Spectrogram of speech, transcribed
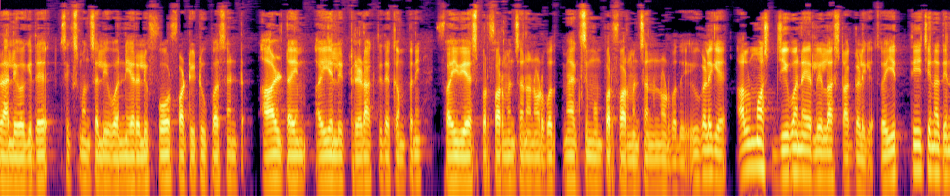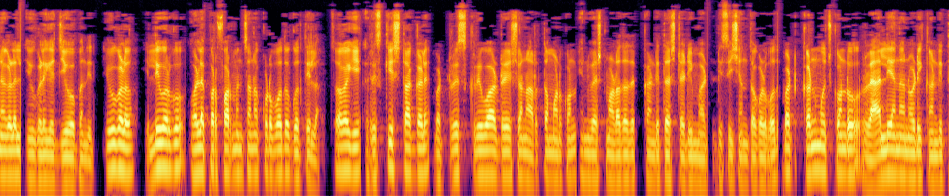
ರ್ಯಾಲಿ ಹೋಗಿದೆ. ಸಿಕ್ಸ್ ಮಂತ್ಸ್ ಅಲ್ಲಿ ಒನ್ ಇಯರ್ ಅಲ್ಲಿ four forty two percent all time ಐಯಲ್ಲಿ ಟ್ರೇಡ್ ಆಗ್ತಿದೆ ಕಂಪನಿ. ಫೈವ್ ಇಯರ್ಸ್ ಪರ್ಫಾರ್ಮೆನ್ಸ್ ಅನ್ನು ನೋಡಬಹುದು ಮ್ಯಾಕ್ಸಿಮಮ್ ಪರ್ಫಾರ್ಮೆನ್ಸ್ ಅನ್ನು ನೋಡಬಹುದು ಇವುಗಳಿಗೆ ಆಲ್ಮೋಸ್ಟ್ ಜೀವನೇ ಇರಲಿಲ್ಲ ಸ್ಟಾಕ್ ಗಳಿಗೆ ಸೊ ಇತ್ತೀಚಿನ ದಿನಗಳಲ್ಲಿ ಇವುಗಳಿಗೆ ಜೀವ ಬಂದಿದೆ. ಇವುಗಳು ಇಲ್ಲಿವರೆಗೂ ಒಳ್ಳೆ ಪರ್ಫಾರ್ಮೆನ್ಸ್ ಅನ್ನು ಕೊಡಬಹುದು ಗೊತ್ತಿಲ್ಲ. ಸೊ ಹಾಗಾಗಿ ರಿಸ್ಕಿ ಸ್ಟಾಕ್ ಗಳೇ ಬಟ್ ರಿಸ್ಕ್ ರಿವಾರ್ಡ್ ರೇಷನ್ ಅರ್ಥ ಮಾಡ್ಕೊಂಡು ಇನ್ವೆಸ್ಟ್ ಮಾಡೋದಾದ್ರೆ ಖಂಡಿತ ಸ್ಟಡಿ ಮಾಡಿ ಡಿಸಿಷನ್ ತಗೊಳ್ಬಹುದು ಬಟ್ ಕಣ್ ಮುಚ್ಕೊಂಡು ರ್ಯಾಲಿಯನ್ನ ನೋಡಿ ಖಂಡಿತ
